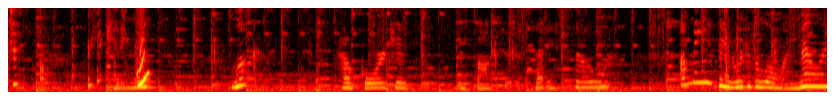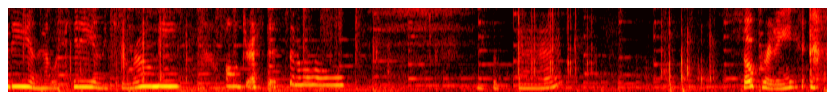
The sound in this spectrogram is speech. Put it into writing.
just, are you kidding me? Look how gorgeous this box is. That is so amazing. Look at the little My Melody and Hello Kitty and the Kuromi all dressed as Cinnamoroll. Here's the back so pretty.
